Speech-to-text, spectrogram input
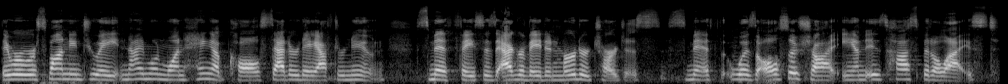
They were responding to a 911 hang-up call Saturday afternoon. Smith faces aggravated murder charges. Smith was also shot and is hospitalized.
